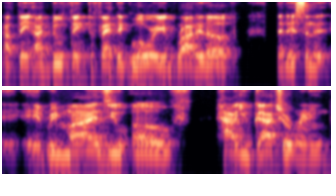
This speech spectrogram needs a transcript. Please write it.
I think I do think the fact that Gloria brought it up that it's an it reminds you of how you got your ring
